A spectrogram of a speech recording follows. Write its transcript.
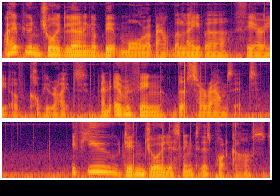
I hope you enjoyed learning a bit more about the labour theory of copyright and everything that surrounds it. If you did enjoy listening to this podcast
